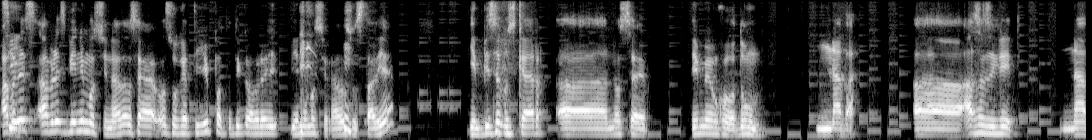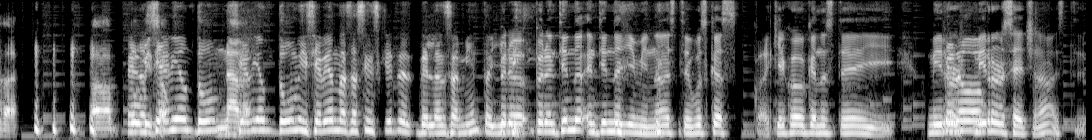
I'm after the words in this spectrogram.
Abres, abres bien emocionado, o sea, o su gatillo hipotético abre bien emocionado su estadia y empieza a buscar, uh, no sé, dime un juego, Doom, nada. Uh, Assassin's Creed, nada. Uh, pero si había un Doom, si había un Doom y si había un Assassin's Creed de, lanzamiento. Pero, pero entiendo, entiendo, Jimmy, ¿no? Este, buscas cualquier juego que no esté y Mirror, Mirror's Edge, ¿no? Este...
